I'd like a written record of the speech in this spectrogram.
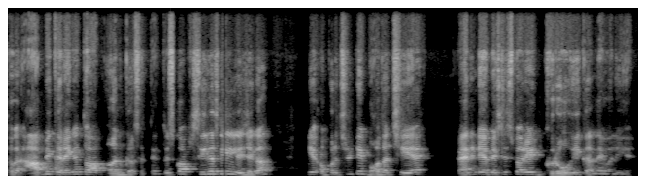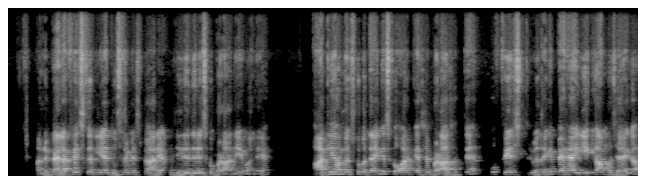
तो अगर आप भी करेंगे तो आप अर्न कर सकते हैं। तो इसको आप सीरियसली लीजिएगा, ये अपॉर्चुनिटी बहुत अच्छी है पैन इंडिया बेसिस पर ये ग्रो ही करने वाली है। हमने पहला फेस कर लिया, दूसरे फेस पे आ रहे हैं धीरे धीरे इसको बढ़ाने वाले हैं। आगे हम इसको बताएँगे, इसको और कैसे बढ़ा सकते हैं, वो फेस बताएँगे। पहले ये काम हो जाएगा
